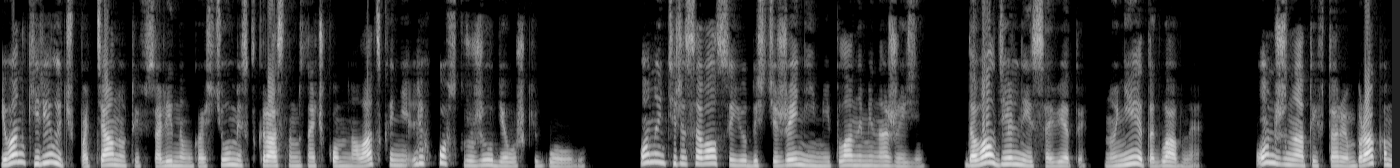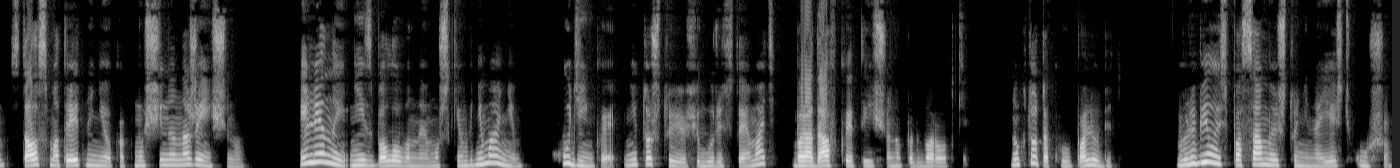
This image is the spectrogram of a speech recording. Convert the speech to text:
Иван Кириллович, подтянутый в солидном костюме с красным значком на лацкане, легко вскружил девушке голову. Он интересовался ее достижениями и планами на жизнь, давал дельные советы, но не это главное. Он, женатый вторым браком, стал смотреть на нее как мужчина на женщину. И Лена, не избалованная мужским вниманием, худенькая, не то что ее фигуристая мать, бородавка это еще на подбородке. Ну кто такую полюбит? Влюбилась по самые что ни на есть уши.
